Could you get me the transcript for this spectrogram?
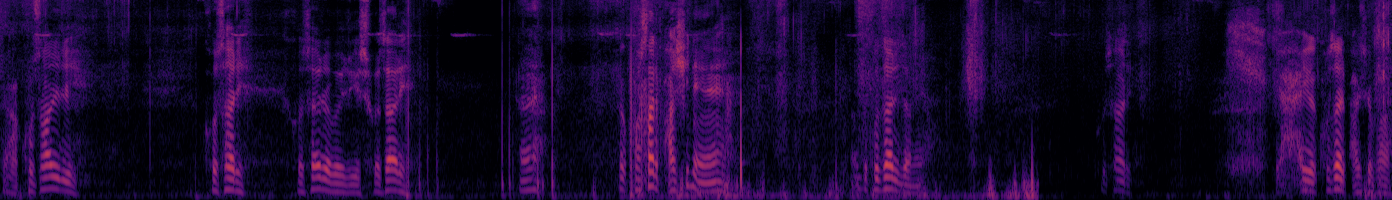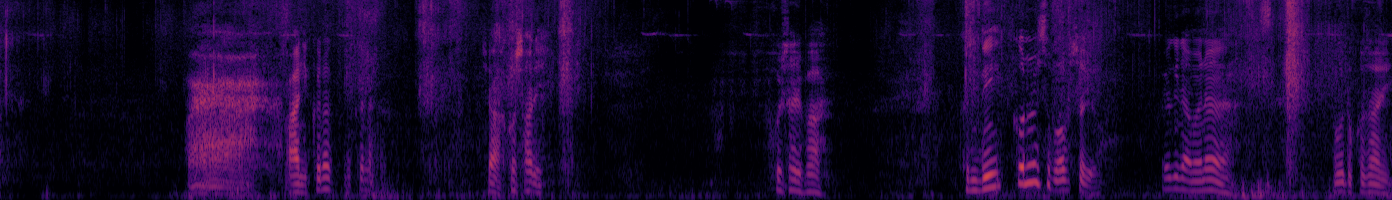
자, 고사리, 고사리, 고사리를 보여주겠어, 고사리. 에? 이거 고사리 밭이네. 또 고사리잖아요. 고사리. 야, 이거 고사리 밭이야, 밭. 와, 많이 끊었네, 끊어. 자, 고사리. 고사리 밭. 근데 끊을 수가 없어요. 왜냐면은, 이것도 고사리,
